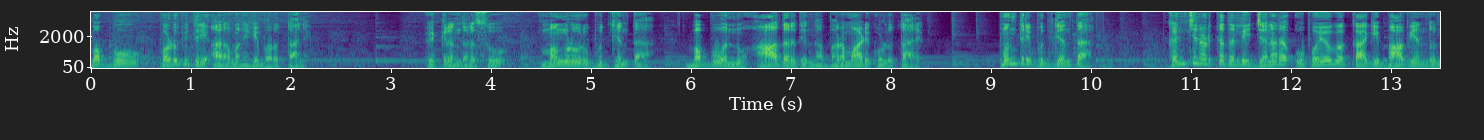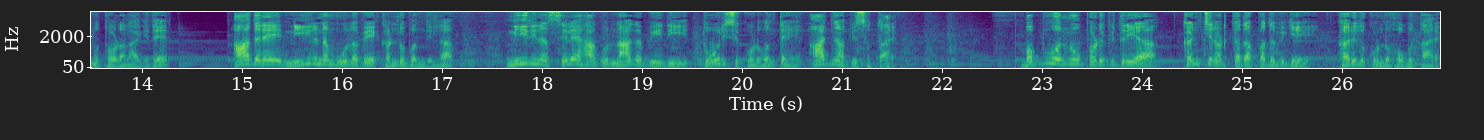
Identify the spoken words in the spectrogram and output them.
ಬಬ್ಬು ಪಡುಬಿದ್ರಿ ಅರಮನೆಗೆ ಬರುತ್ತಾನೆ. ವಿಕ್ರಂದರಸು ಮಂಗಳೂರು ಬುದ್ಧಿಯಂತ ಬಬ್ಬುವನ್ನು ಆದರದಿಂದ ಬರಮಾಡಿಕೊಳ್ಳುತ್ತಾರೆ. ಮಂತ್ರಿ ಬುದ್ಧಿಯಂತ, ಕಂಚಿನಡ್ಕದಲ್ಲಿ ಜನರ ಉಪಯೋಗಕ್ಕಾಗಿ ಬಾವಿಯೊಂದನ್ನು ತೋಡಲಾಗಿದೆ. ಆದರೆ ನೀರಿನ ಮೂಲವೇ ಕಂಡುಬಂದಿಲ್ಲ. ನೀರಿನ ಸೆಲೆ ಹಾಗೂ ನಾಗಬೀದಿ ತೋರಿಸಿಕೊಡುವಂತೆ ಆಜ್ಞಾಪಿಸುತ್ತಾರೆ. ಬಬ್ಬುವನ್ನು ಪಡುಬಿದ್ರಿಯ ಕಂಚಿನಡ್ಕದ ಪದವಿಗೆ ಕರೆದುಕೊಂಡು ಹೋಗುತ್ತಾರೆ.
